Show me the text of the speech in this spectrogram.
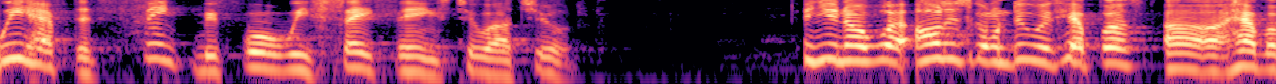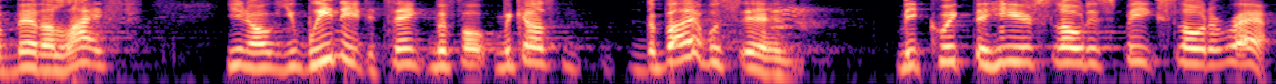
we have to think before we say things to our children. And you know what? All it's going to do is help us uh, have a better life. You know, we need to think before, because the Bible says, be quick to hear, slow to speak, slow to rap.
